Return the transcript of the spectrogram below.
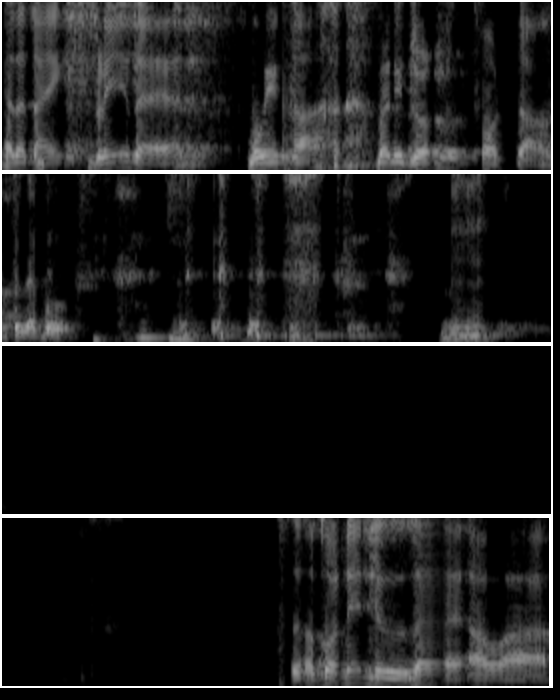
At the time, bring the moving car, many drop fall down to the bowl. Mm. So according to the, our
